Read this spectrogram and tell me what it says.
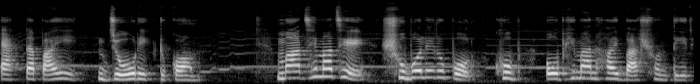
একটা পায়ে জোর একটু কম। মাঝে মাঝে সুবলের ওপর খুব অভিমান হয় বাসন্তীর।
